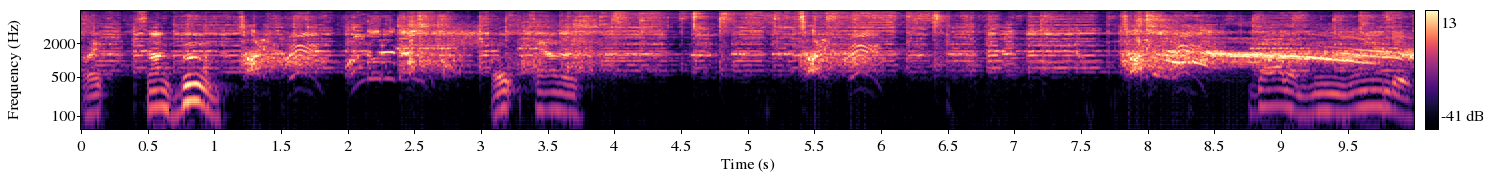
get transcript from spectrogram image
Alright, Song Boom! Sonic boom! Undorugan! Oh, counter. Got him, he landed.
